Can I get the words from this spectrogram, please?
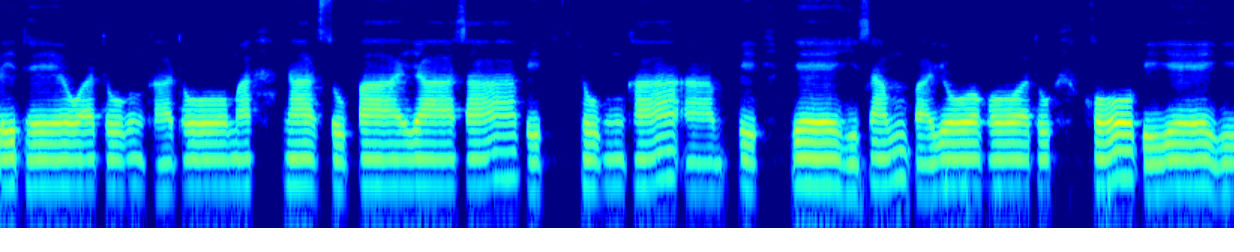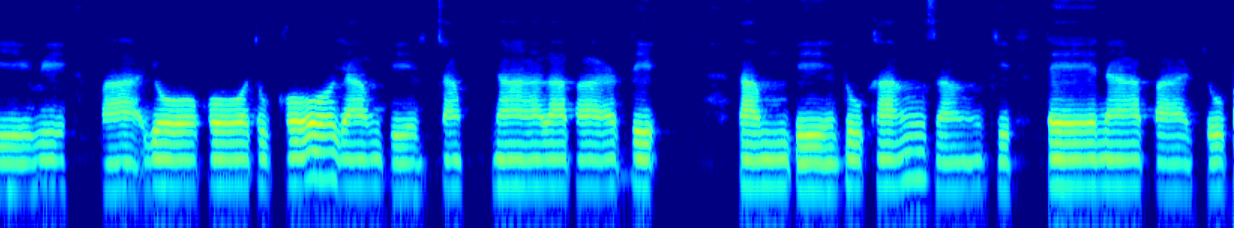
ลิเทวทุงขาโทมานาสุปายาสาปิทุงขาอาปิเยหิสัมปโยโคทุโคปิเยหิวิ ปะโยโคทุโคยัมปิชังนาลาภติตัมปิทุขังสังคิเตนะปัจจุป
